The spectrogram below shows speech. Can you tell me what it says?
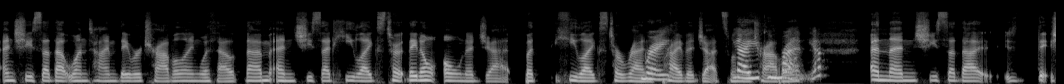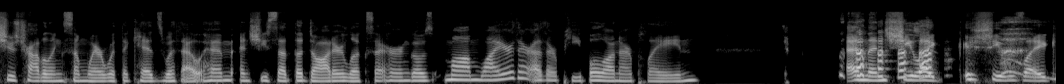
and she said that one time they were traveling without them and she said he likes to they don't own a jet but he likes to rent Right. private jets when Yeah, they you travel can rent. Yep. and then she said that th- she was traveling somewhere with the kids without him. And she said the daughter looks at her and goes, Mom, why are there other people on our plane? And then she like she was like,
